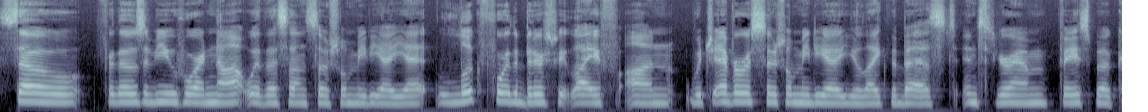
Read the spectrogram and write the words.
So, for those of you who are not with us on social media yet, look for the Bittersweet Life on whichever social media you like the best Instagram, Facebook,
